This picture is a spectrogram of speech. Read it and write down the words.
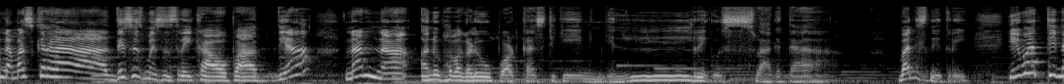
ನಮಸ್ಕಾರ. This is Mrs Rekha Upadhya ನನ್ನ ಅನುಭವಗಳು ಪಾಡ್ಕಾಸ್ಟಿಗೆ ನಿಮ್ಗೆಲ್ಲರಿಗೂ ಸ್ವಾಗತ. ಬನ್ನಿ ಸ್ನೇಹಿತರೆ, ಇವತ್ತಿನ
